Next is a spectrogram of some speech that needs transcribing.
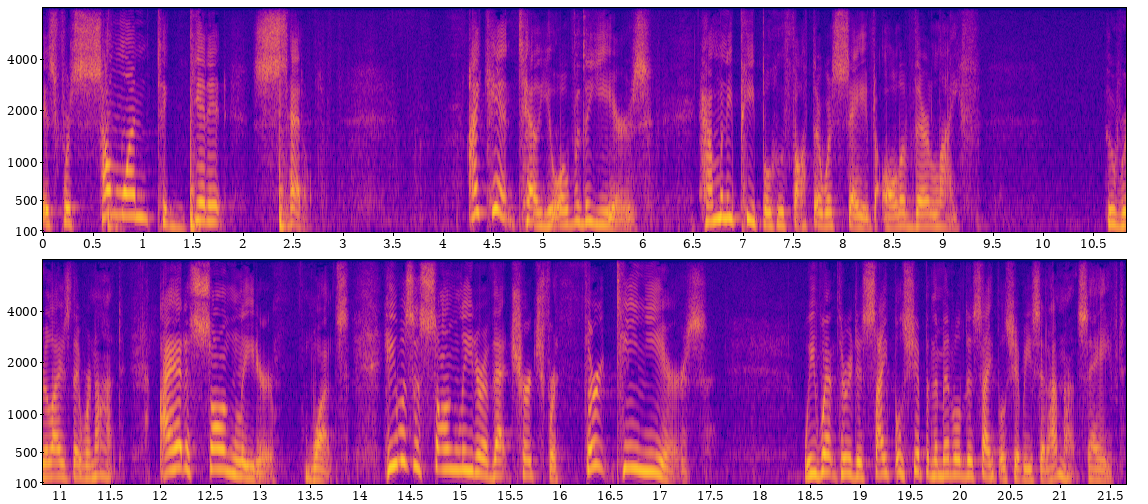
is for someone to get it settled. I can't tell you over the years how many people who thought they were saved all of their life who realized they were not. I had a song leader once. He was a song leader of that church for 13 years. We went through discipleship in the middle of discipleship. He said, I'm not saved.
